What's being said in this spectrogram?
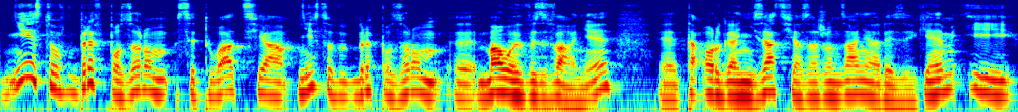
Nie jest to wbrew pozorom sytuacja, nie jest to wbrew pozorom e, małe wyzwanie. E, ta organizacja zarządzania ryzykiem i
